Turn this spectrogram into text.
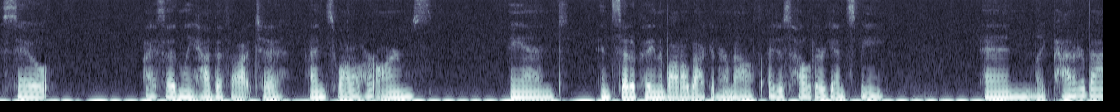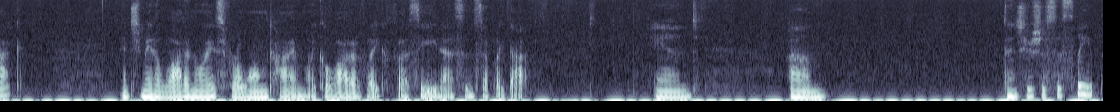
So I suddenly had the thought to unswaddle her arms and instead of putting the bottle back in her mouth, I just held her against me and like patted her back. And she made a lot of noise for a long time, like a lot of like fussiness and stuff like that. And um, then she was just asleep.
